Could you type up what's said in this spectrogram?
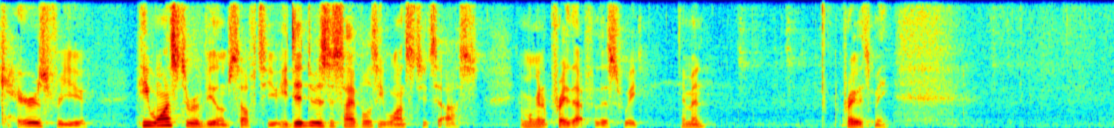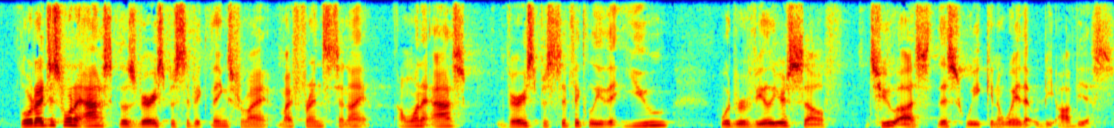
cares for you. He wants to reveal Himself to you. He did to His disciples, He wants to to us. And we're going to pray that for this week. Amen. Pray with me. Lord, I just want to ask those very specific things for my, my friends tonight. I want to ask very specifically that you would reveal yourself to us this week in a way that would be obvious.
